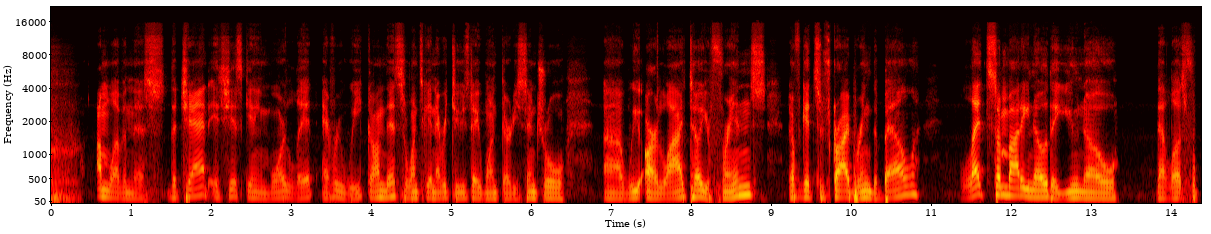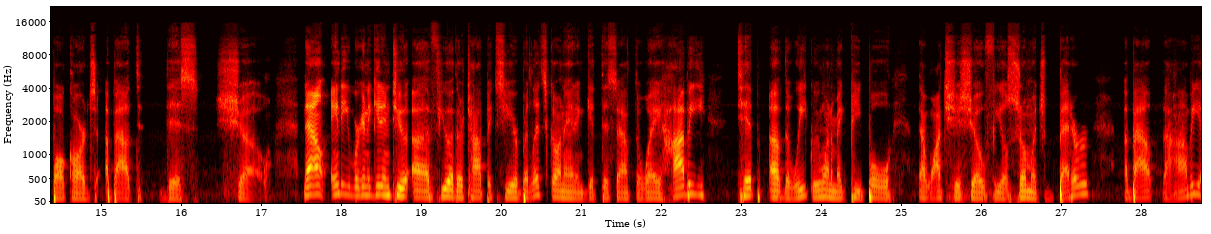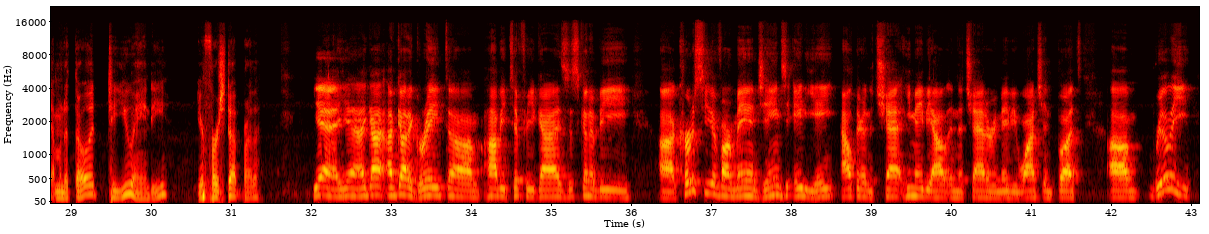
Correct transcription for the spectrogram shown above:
I'm loving this. The chat is just getting more lit every week on this. So once again, every Tuesday, 1.30 Central. Uh, we are live. Tell your friends. Don't forget to subscribe, ring the bell. Let somebody know that you know that loves football cards about this show. Now, Andy, we're going to get into a few other topics here, but let's go ahead and get this out the way. Hobby tip of the week. We want to make people that watch this show feel so much better about the hobby. I'm going to throw it to you, Andy. You're first up, brother. Yeah, yeah, I got I've got a great um, hobby tip for you guys. It's going to be uh, courtesy of our man James88 out there in the chat. He may be out in the chat or he may be watching, but um, really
